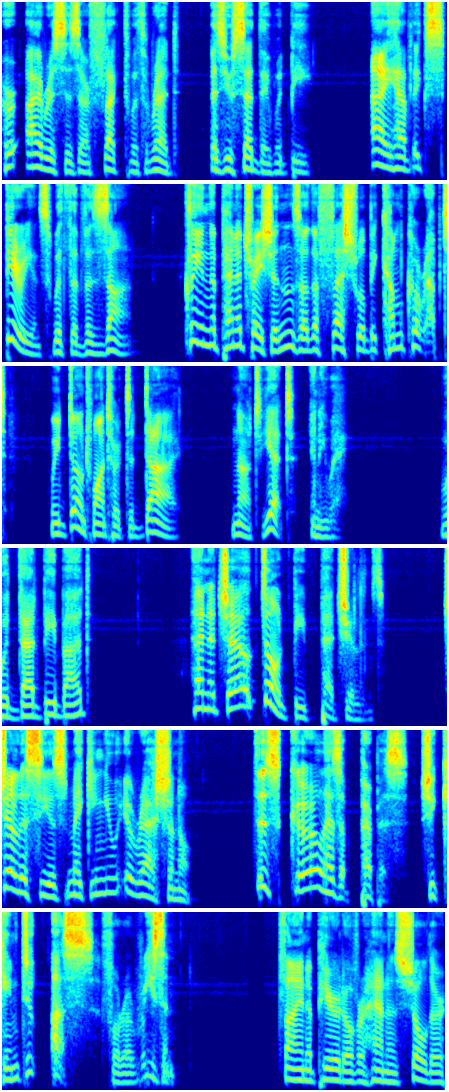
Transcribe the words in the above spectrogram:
Her irises are flecked with red, as you said they would be. I have experience with the Vazan. Clean the penetrations, or the flesh will become corrupt. We don't want her to die. Not yet, anyway. Would that be bad? Hannah, child, don't be petulant. Jealousy is making you irrational. This girl has a purpose. She came to us for a reason. Thine appeared over Hannah's shoulder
